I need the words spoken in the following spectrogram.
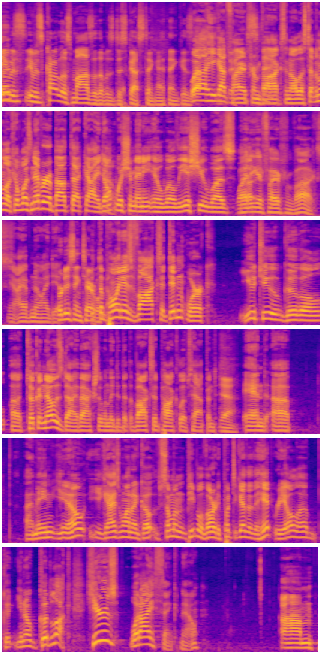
it was it was Carlos Maza that was disgusting. I think is Well, he got fired from Vox and all this stuff. And look, it was never about that guy. I don't wish him any ill will. The issue was Why did he get fired from Vox? Yeah, I have no idea. Producing terrible But the point is, Vox, it didn't work. YouTube, Google uh, took a nosedive actually when they did that. The Vox apocalypse happened. Yeah. And uh, I mean, you know, you guys want to go. Someone, people have already put together the hit reel. Uh, good, you know, good luck. Here's what I think now. Um,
